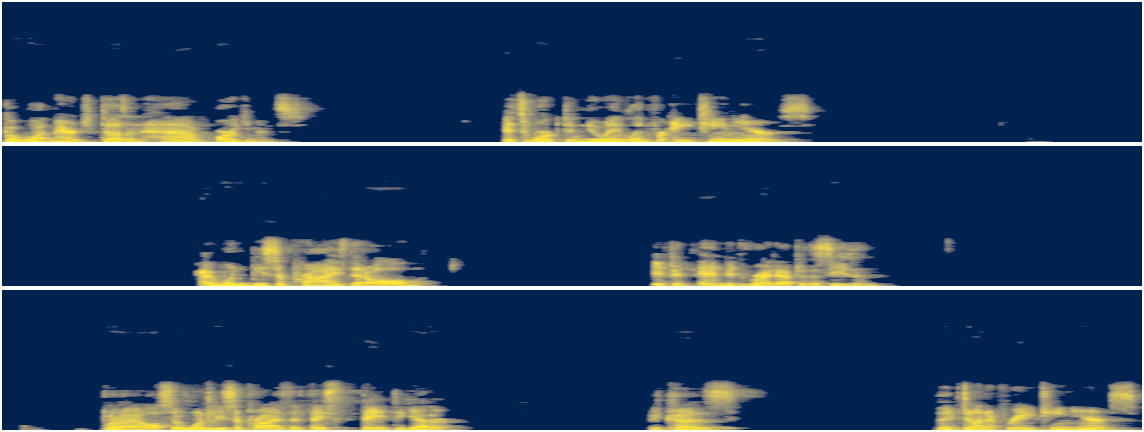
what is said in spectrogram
But what marriage doesn't have arguments? It's worked in New England for 18 years. I wouldn't be surprised at all if it ended right after the season. But I also wouldn't be surprised if they stayed together because they've done it for 18 years.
